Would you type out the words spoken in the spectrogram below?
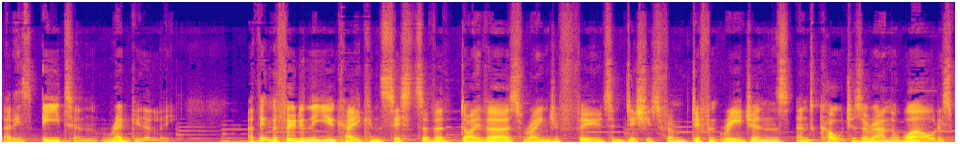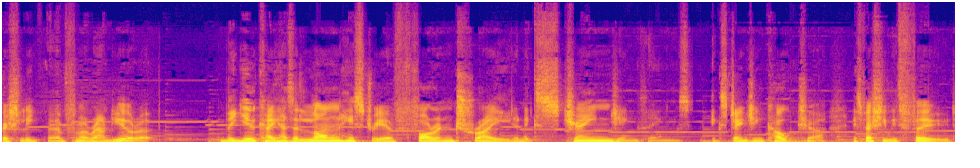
that is eaten regularly. I think the food in the UK consists of a diverse range of foods and dishes from different regions and cultures around the world, especially uh, from around Europe. the UK has a long history of foreign trade and exchanging things, exchanging culture, especially with food.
